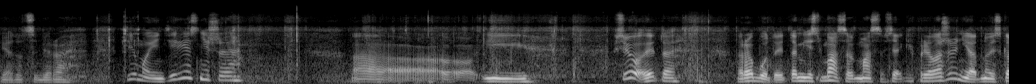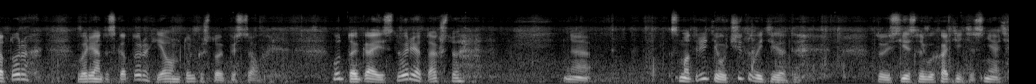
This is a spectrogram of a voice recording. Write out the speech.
Я тут собираю. Тема интереснейшая. А, и все это работает. Там есть масса, масса всяких приложений, одно из которых, вариант из которых я вам только что описал. Вот такая история, так что э, смотрите, учитывайте это. То есть, если вы хотите снять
